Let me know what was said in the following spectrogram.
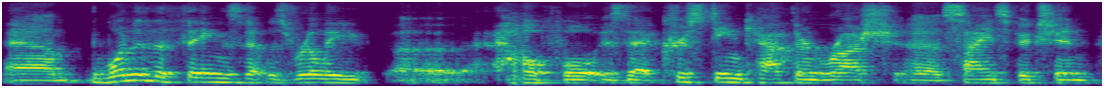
Um, one of the things that was really uh, helpful is that Kristine Kathryn Rusch, uh, science fiction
